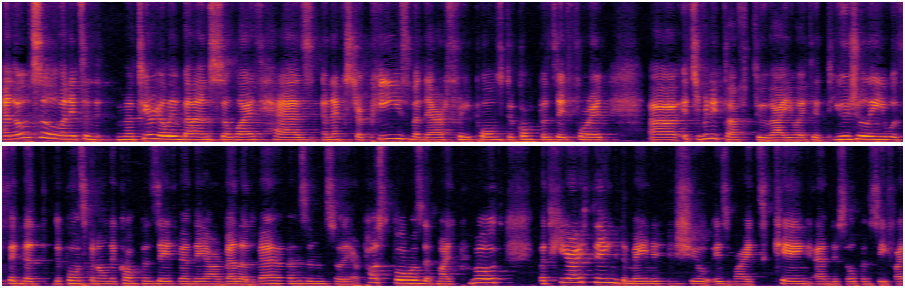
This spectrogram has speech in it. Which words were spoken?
And also when it's a material imbalance, so white has an extra piece, but there are three pawns to compensate for it. Uh, it's really tough to evaluate it. Usually you would think that the pawns can only compensate when they are well advanced, and so they are passed pawns that might promote. But here I think the main issue is white's king and this open c5.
